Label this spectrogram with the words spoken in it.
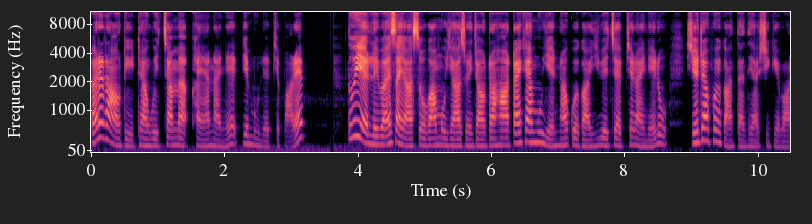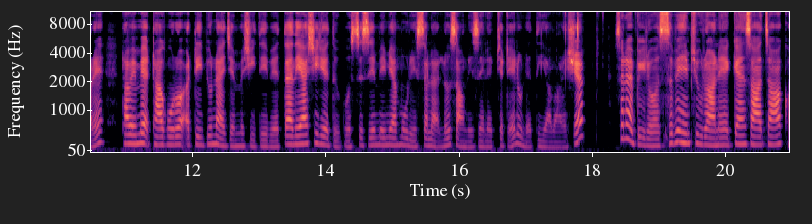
ဗရဒထောင်တီဒဏ်ငွေချမှတ်ခံရနိုင်တဲ့ပြစ်မှုလည်းဖြစ်ပါတယ်။သူ့ရဲ့လေပိုင်းဆိုင်ရာစော်ကားမှုရာဇဝင်ကြောင့်ဒါဟာတိုက်ခတ်မှုရဲ့နောက်ွယ်ကရည်ရွယ်ချက်ဖြစ်နိုင်တယ်လို့ရဲတပ်ဖွဲ့ကတန်တရားရှိခဲ့ပါတယ်။ဒါပေမဲ့ဒါကိုတော့အတည်ပြုနိုင်ခြင်းမရှိသေးပဲတန်တရားရှိတဲ့သူကိုစစ်ဆေးမေးမြန်းမှုတွေဆက်လက်လှုပ်ဆောင်နေစေလည်းဖြစ်တယ်လို့လည်းသိရပါတယ်ရှင်။ ဆက်လက်ပြီးတော့သပင်ဖြူတာနဲ့ကန်ဆာကြားက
